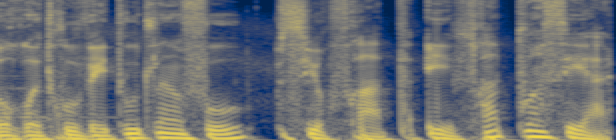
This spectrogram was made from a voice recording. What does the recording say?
Retrouvez toute l'info sur frappe et frappe.ch.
